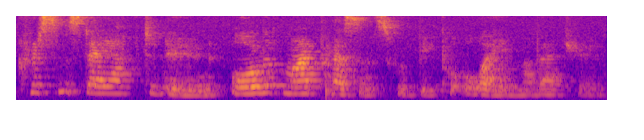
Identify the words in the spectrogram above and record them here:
Christmas Day afternoon, all of my presents would be put away in my bedroom.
